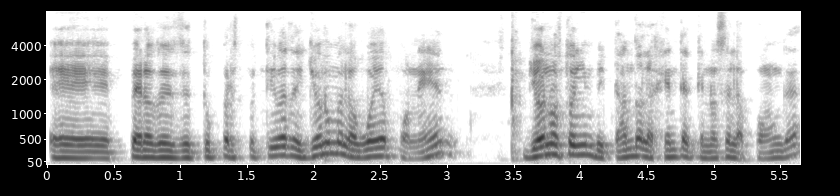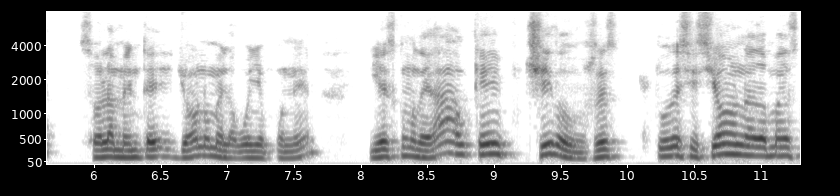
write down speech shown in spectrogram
eh, pero desde tu perspectiva de yo no me la voy a poner, yo no estoy invitando a la gente a que no se la ponga, solamente yo no me la voy a poner, y es como de, ah, ok, chido, pues es tu decisión, nada más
